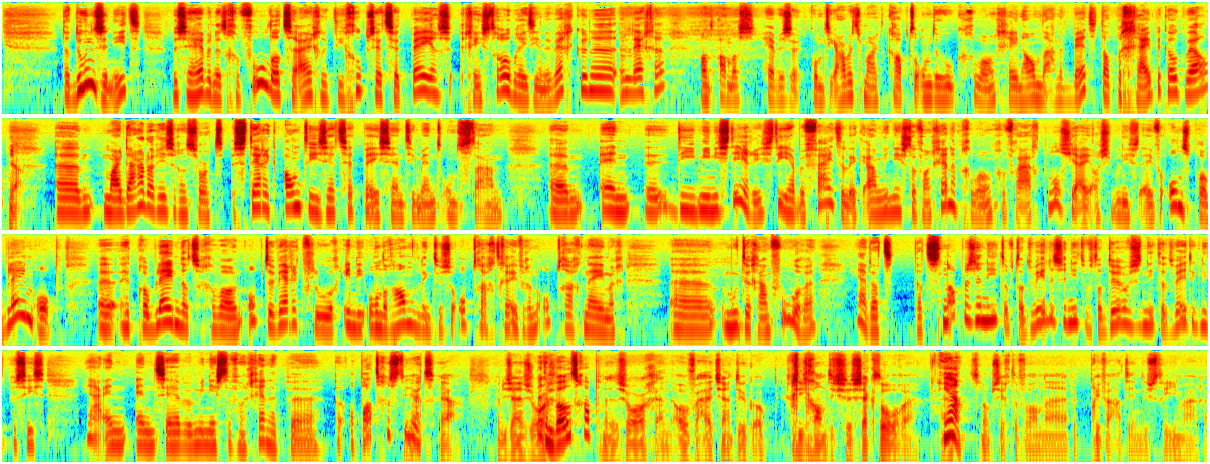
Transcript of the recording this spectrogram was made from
Dat doen ze niet. Dus ze hebben het gevoel dat ze eigenlijk die groep ZZP'ers geen strobreed in de weg kunnen leggen. Want anders hebben ze, komt die arbeidsmarktkrapte om de hoek gewoon geen handen aan het bed. Dat begrijp ik ook wel. Ja. Ehm, maar daardoor is er een soort sterk anti-ZZP-sentiment ontstaan. Ehm, en eh, die ministeries die hebben feitelijk aan minister Van Gennep gewoon gevraagd... los jij alsjeblieft even ons probleem op. Eh, het probleem dat ze gewoon op de werkvloer... in die onderhandeling tussen opdrachtgever en opdrachtnemer eh, moeten gaan voeren... ja, dat, dat snappen ze niet, of dat willen ze niet, of dat durven ze niet... dat weet ik niet precies. Ja, en, en ze hebben minister Van Gennep eh, op pad gestuurd. Ja, ja. maar die zijn Met zorg, een boodschap. met de zorg en overheid zijn natuurlijk ook gigantische sectoren. hè, Ja. Ten opzichte van eh, private industrie. Maar,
